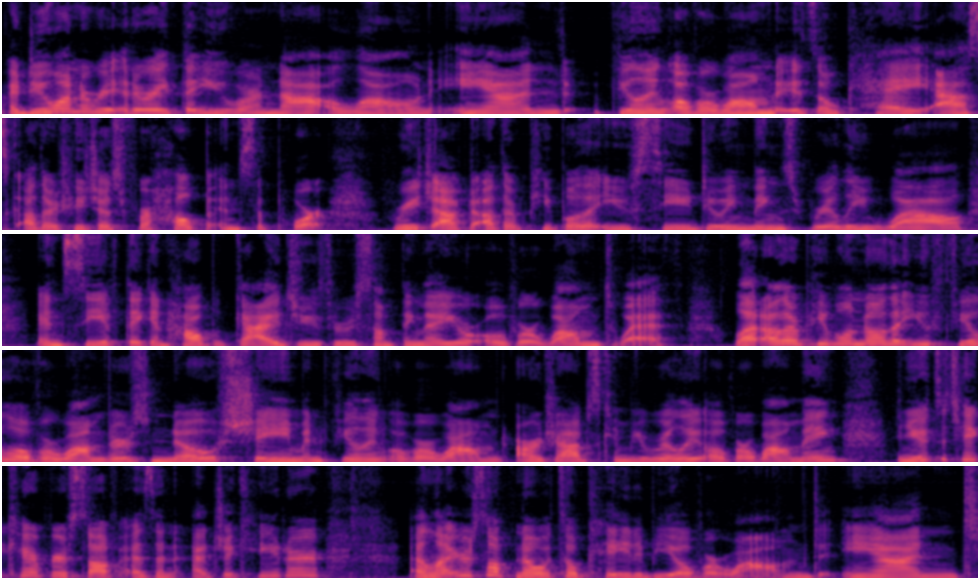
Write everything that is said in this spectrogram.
I do want to reiterate that you are not alone and feeling overwhelmed is okay. Ask other teachers for help and support. Reach out to other people that you see doing things really well and see if they can help guide you through something that you're overwhelmed with. Let other people know that you feel overwhelmed. There's no shame in feeling overwhelmed. Our jobs can be really overwhelming, and you have to take care of yourself as an educator and let yourself know it's okay to be overwhelmed and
